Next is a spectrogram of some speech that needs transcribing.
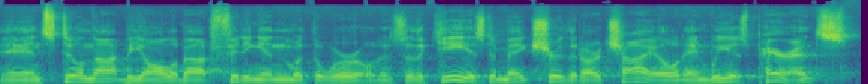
and still not be all about fitting in with the world. And so the key is to make sure that our child and we as parents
